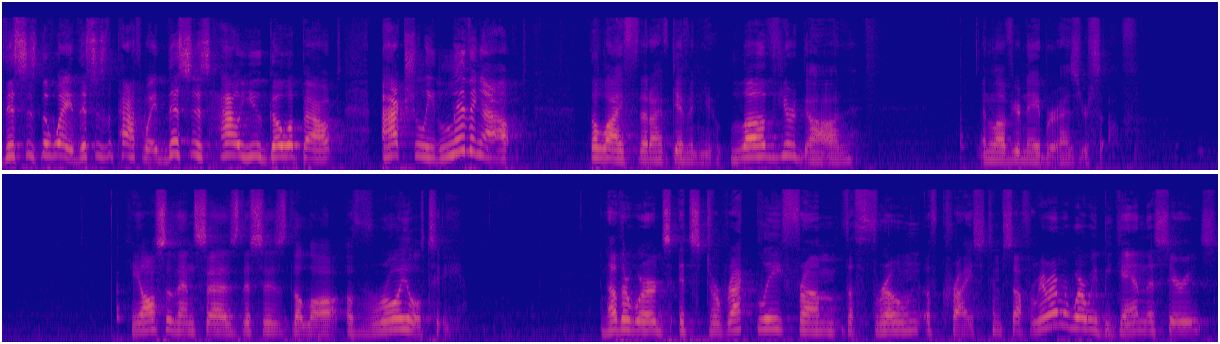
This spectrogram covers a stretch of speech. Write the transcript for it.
This is the way, this is the pathway, this is how you go about actually living out the life that I've given you. Love your God and love your neighbor as yourself. He also then says, This is the law of royalty. In other words, it's directly from the throne of Christ himself. Remember where we began this series?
